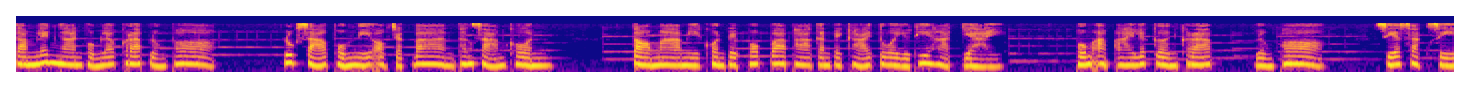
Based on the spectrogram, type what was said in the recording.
กรรมเล่นงานผมแล้วครับหลวงพ่อ ลูกสาวผมหนีออกจากบ้านทั้งสามคน ต่อมามีคนไปพบว่าพากันไปขายตัวอยู่ที่หาดใหญ่ ผมอับอายเหลือเกินครับ หลวงพ่อ เสียศักดิ์ศรี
